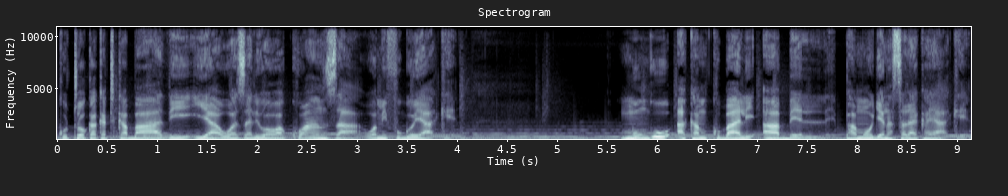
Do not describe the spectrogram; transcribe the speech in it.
kutoka katika baadhi ya wazaliwa wa kwanza wa mifugo yake. Mungu akamkubali Abel pamoja na sadaka yake,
